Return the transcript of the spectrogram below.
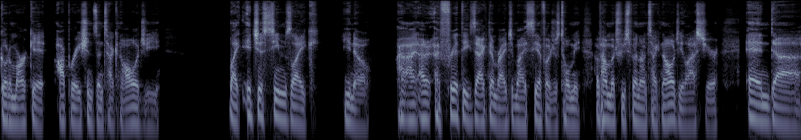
go to market operations and technology. Like it just seems like, you know, I, I, forget the exact number. I my CFO just told me of how much we spent on technology last year, and uh,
